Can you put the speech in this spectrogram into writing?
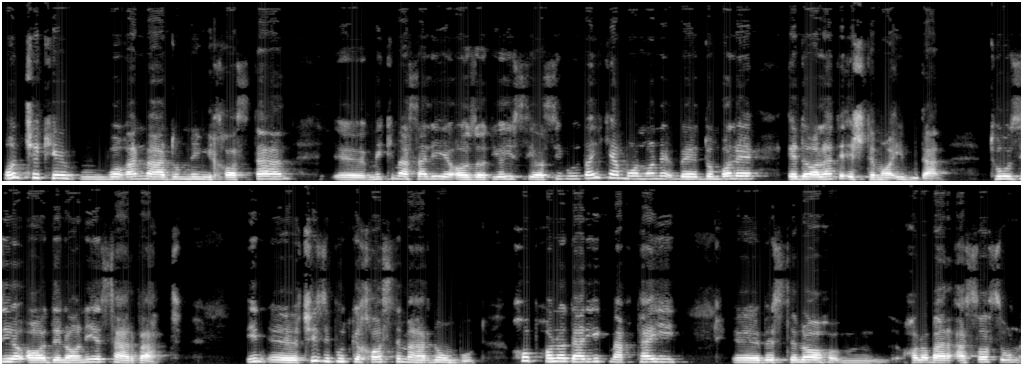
اون چه که واقعا مردم نمی‌خواستن میکی مسئله آزادی های سیاسی بود و یکم عنوان به دنبال عدالت اجتماعی بودن. توزیع عادلانه ثروت. این چیزی بود که خواست مردم بود. خب حالا در یک مقطعی به اصطلاح حالا بر اساس اون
